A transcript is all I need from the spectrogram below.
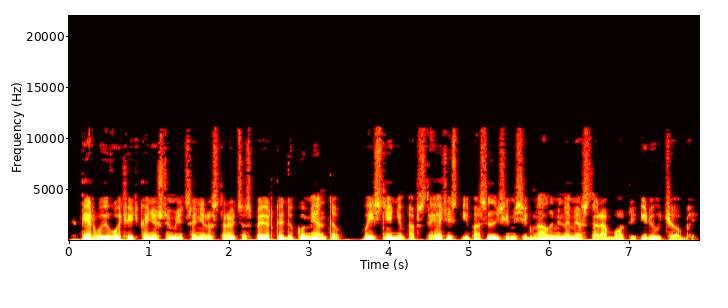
В первую очередь, конечно, милиционеры стараются с поверкой документов, выяснением обстоятельств и последующими сигналами на место работы или учебы.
